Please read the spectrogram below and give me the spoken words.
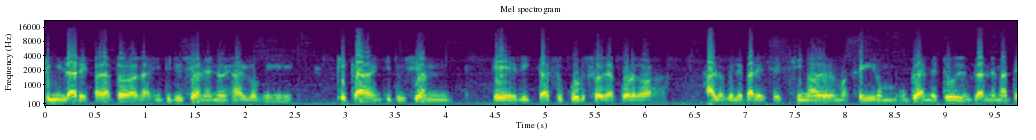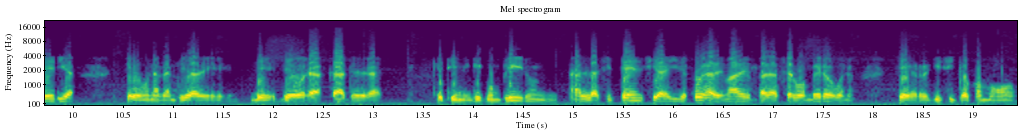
similares para todas las instituciones, no es algo que, que cada institución eh, dicta su curso de acuerdo a, lo que le parece, si no debemos seguir un, plan de estudio, un plan de materia, eh, una cantidad de, horas cátedras que tienen que cumplir, un, la asistencia y después además de, para ser bombero, bueno, eh, requisitos como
